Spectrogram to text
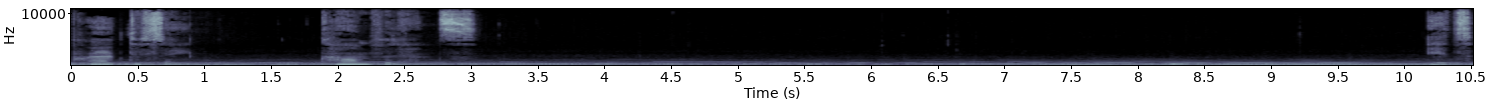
practicing confidence. It's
